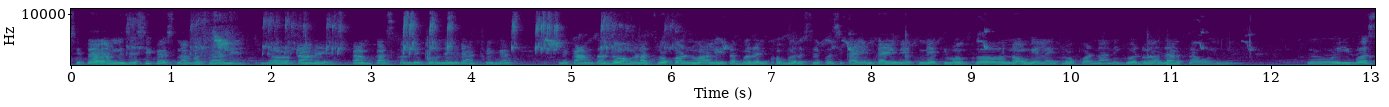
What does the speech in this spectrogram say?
સીતારામને જય શ્રી કૃષ્ણ બધાને. જો અટાણે કામકાજ કરી લીધું નવરા થઈ ગયા. ને કામકાજ જો હમણાં ધ્રોકડનું હાલે તો બધાને ખબર હશે પછી કાયમ કાયમ એક ને એક લોક ન મેલાય ધ્રોકડના ને ગોડવા જાતા હોય ને. તો એ બસ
